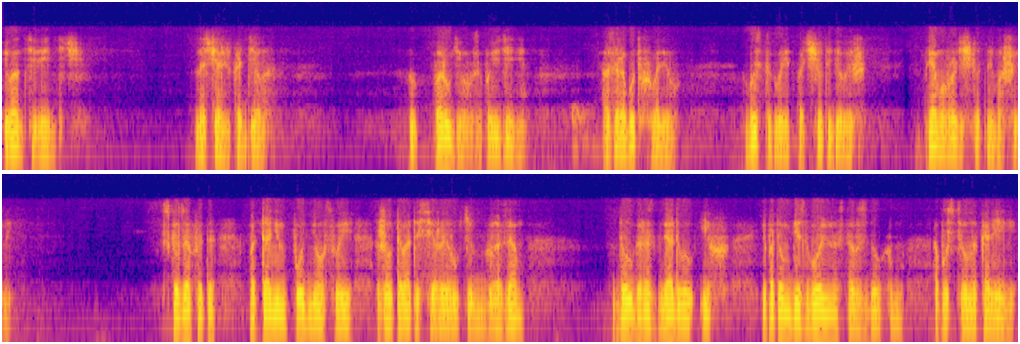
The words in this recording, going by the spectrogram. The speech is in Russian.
Иван Терентьевич, начальник отдела. Ну, поругивал за поведение, а за работу хвалил. Быстро, говорит, подсчеты делаешь, прямо вроде счетной машины. Сказав это, Потанин поднял свои желтовато-серые руки к глазам, долго разглядывал их и потом безвольно, со вздохом, опустил на колени.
